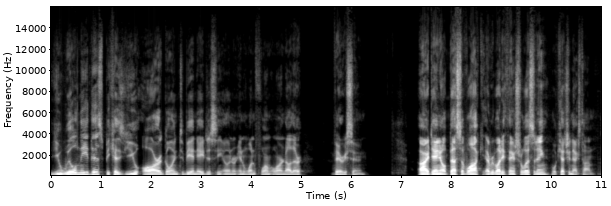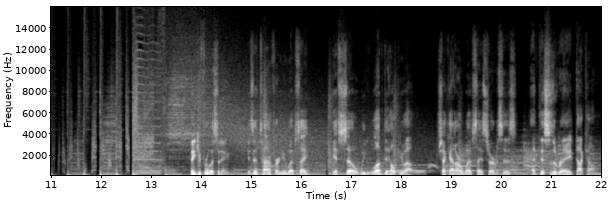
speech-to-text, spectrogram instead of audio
you will need this because you are going to be an agency owner in one form or another very soon. All right, Daniel, best of luck. Everybody, thanks for listening. We'll catch you next time. Thank you for listening. Is it time for a new website? If so, we'd love to help you out. Check out our website services at thisisarray.com.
